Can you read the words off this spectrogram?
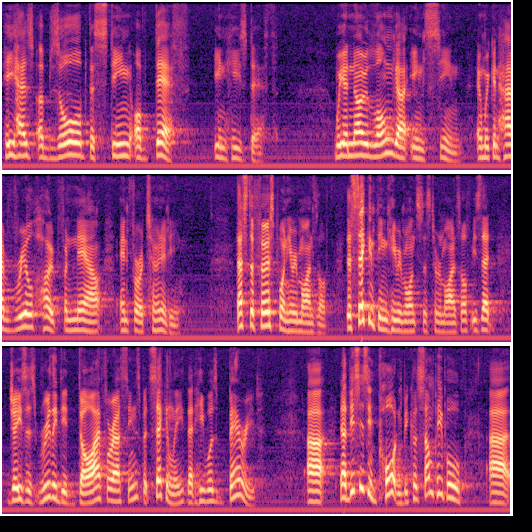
He has absorbed the sting of death in his death. We are no longer in sin, and we can have real hope for now and for eternity. That's the first point he reminds us of. The second thing he wants us to remind us of is that Jesus really did die for our sins, but secondly, that he was buried. Uh, now, this is important because some people, uh,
